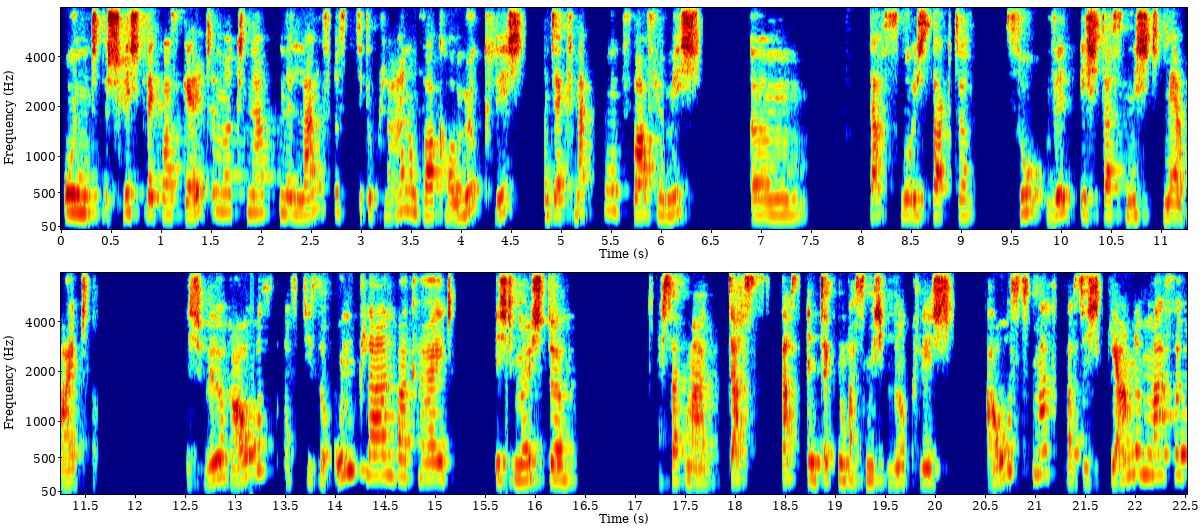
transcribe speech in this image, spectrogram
Und schlichtweg war das Geld immer knapp. Eine langfristige Planung war kaum möglich. Und der Knackpunkt war für mich ähm, das, wo ich sagte, so will ich das nicht mehr weiter. Ich will raus aus dieser Unplanbarkeit. Ich möchte, ich sag mal, das, das entdecken, was mich wirklich ausmacht, was ich gerne mache.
